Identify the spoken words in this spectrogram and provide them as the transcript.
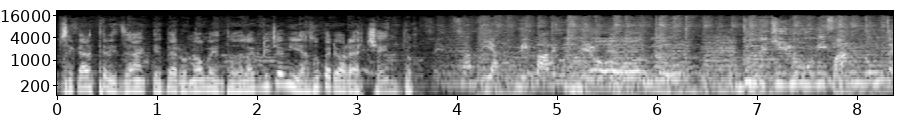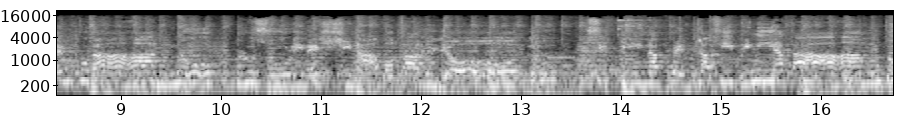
si caratterizza anche per un aumento della glicemia superiore a 100. Mi pare un giorno 12 luni fanno un tempo un anno, l'usuli ne scinavo talugliorno, sirpina beggia si pinia tanto,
